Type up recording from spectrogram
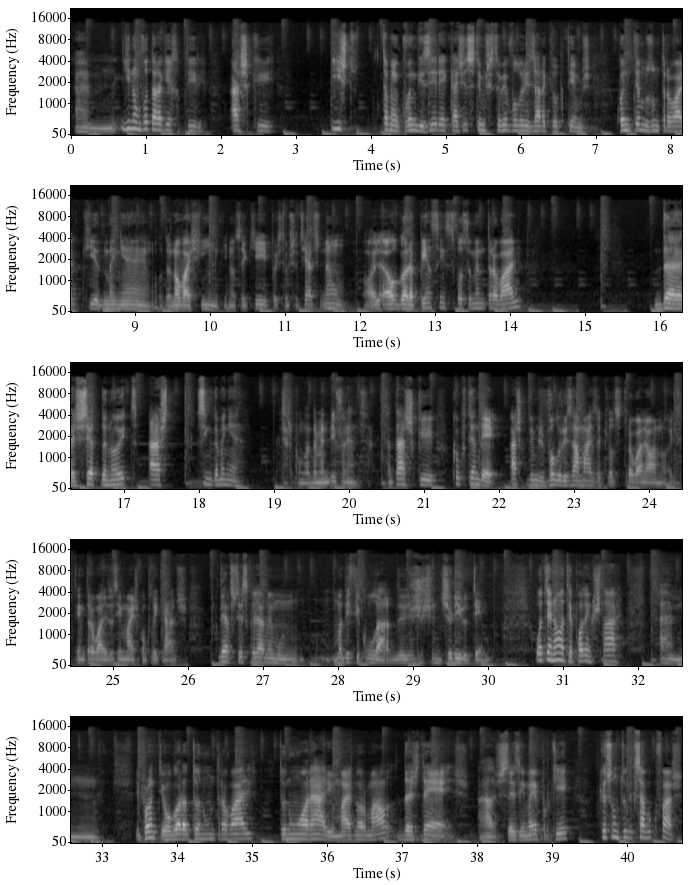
Um, e não vou estar aqui a repetir. Acho que isto também o que venho dizer é que às vezes temos que saber valorizar aquilo que temos. Quando temos um trabalho que é de manhã, ou da 9 às 5 e não sei o quê, e depois estamos chateados, não. Olha, agora pensem se fosse o mesmo trabalho das 7 da noite às 5 da manhã. Era completamente diferente. Portanto, acho que o que eu pretendo é, acho que devemos valorizar mais aqueles que trabalham à noite, que têm trabalhos assim mais complicados, porque deve ser se calhar mesmo um, uma dificuldade de gerir o tempo. Ou até não, até podem gostar. Um, e pronto, eu agora estou num trabalho, estou num horário mais normal, das 10 às 6 e meia, porquê? Porque eu sou um tuga que sabe o que faz.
